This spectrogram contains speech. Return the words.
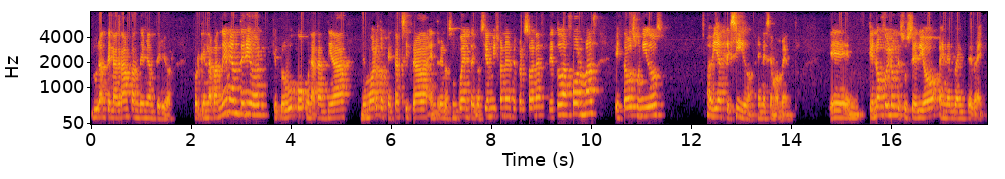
durante la gran pandemia anterior. Porque en la pandemia anterior, que produjo una cantidad de muertos que está cifrada entre los 50 y los 100 millones de personas, de todas formas, Estados Unidos había crecido en ese momento, eh, que no fue lo que sucedió en el 2020.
